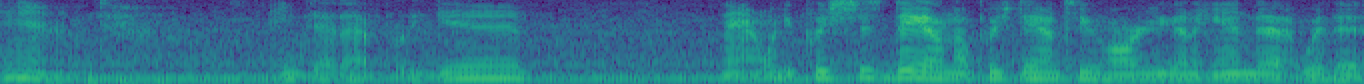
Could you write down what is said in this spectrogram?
And let's ink that out pretty good. Now, when you push this down, don't push down too hard, you're going to end up with it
